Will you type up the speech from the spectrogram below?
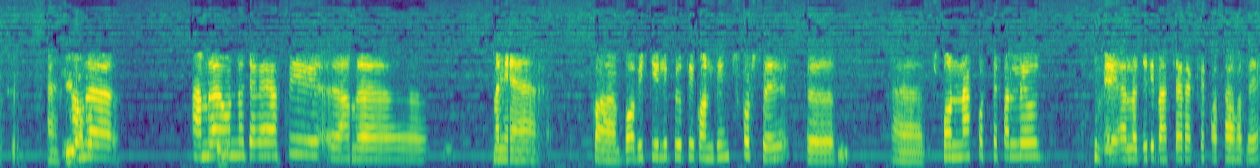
আছে। হ্যাঁ, আমরা? আমরা অন্য জায়গায় আছি আমরা মানে ববি টেলিপ্রপি কনভিন্স করছে তো ফোন না করতে পারলেও। আল্লাহ যদি বাচ্চা রাখে কথা হবে।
